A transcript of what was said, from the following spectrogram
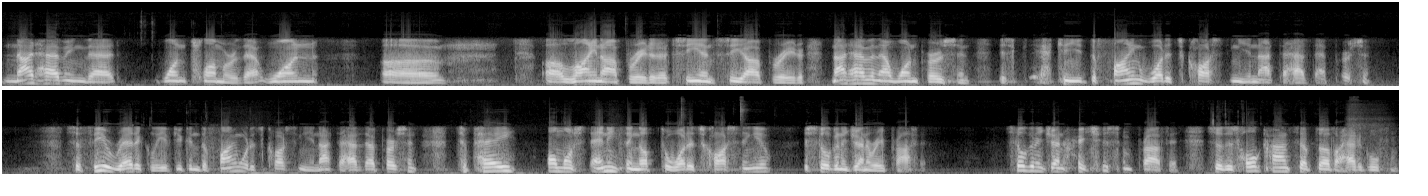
not having that one plumber, that one uh, uh, line operator, that CNC operator, not having that one person is, can you define what it's costing you not to have that person? So theoretically, if you can define what it's costing you not to have that person, to pay almost anything up to what it's costing you is still going to generate profit still going to generate you some profit. So this whole concept of I had to go from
